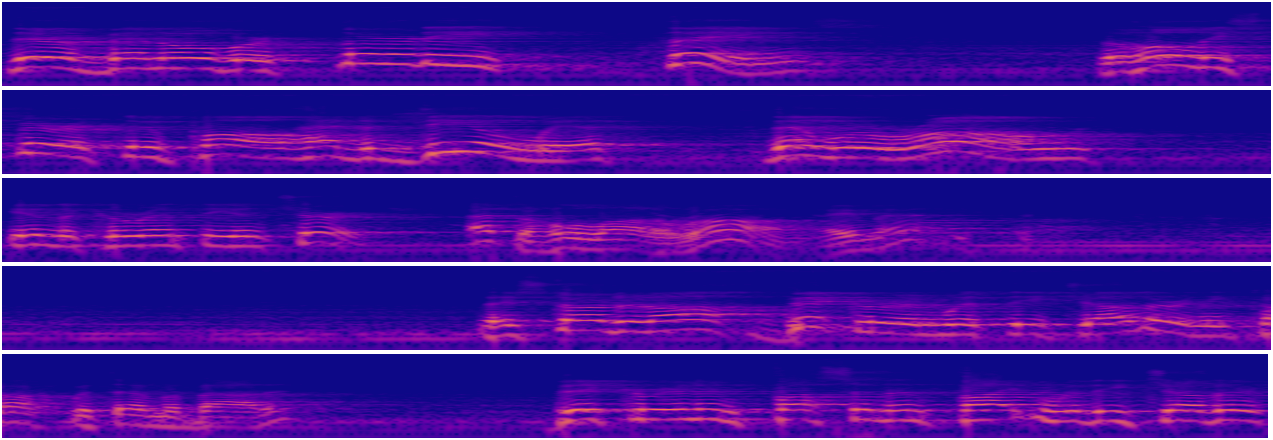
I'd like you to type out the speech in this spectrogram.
there have been over 30 things the Holy Spirit, through Paul, had to deal with that were wrong in the Corinthian church. That's a whole lot of wrong. Amen. They started off bickering with each other, and he talked with them about it. Bickering and fussing and fighting with each other.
